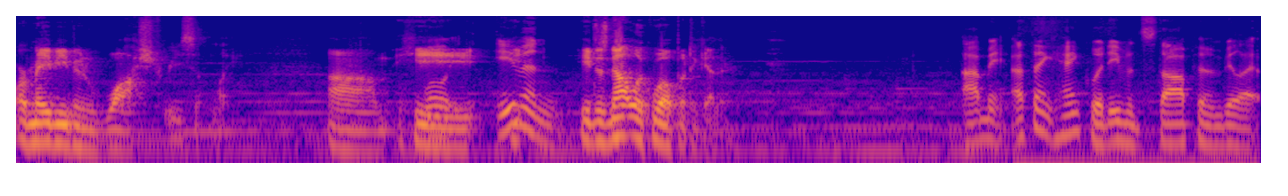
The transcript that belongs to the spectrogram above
or maybe even washed recently um he Well, he- even- he does not look well put together I mean, I think Hank would even stop him and be like,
